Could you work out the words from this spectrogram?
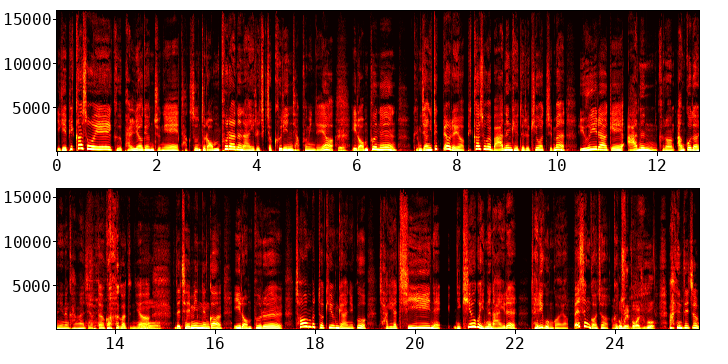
이게 피카소의 그 반려견 중에 닥스훈트 럼프라는 아이를 직접 그린 작품인데요. 네. 이 럼프는 굉장히 특별해요. 피카소가 많은 개들을 키웠지만 유일하게 아는 그런 안고 다니는 강아지였다고 하거든요. 어. 근데 재밌는 건 이 럼프를 처음부터 키운 게 아니고 자기가 지인이 키우고 있는 아이를 데리고 온 거예요. 뺏은 거죠. 아, 그 너무 주- 예뻐가지고. 아니 근데 좀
